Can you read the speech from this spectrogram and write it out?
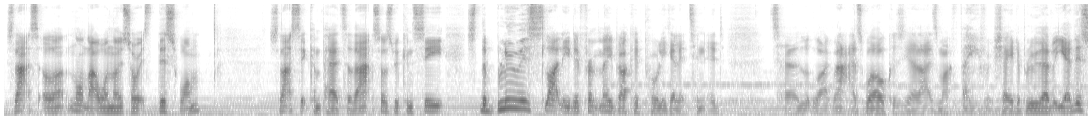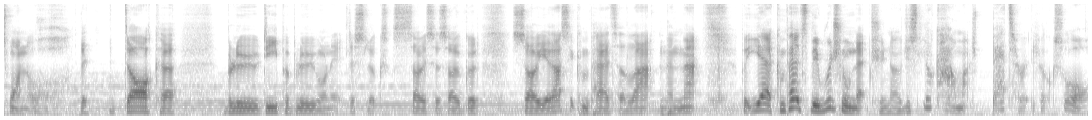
So that's, uh, not that one though, sorry, it's this one. So that's it compared to that. So as we can see, so the blue is slightly different. Maybe I could probably get it tinted to look like that as well, because yeah, that is my favourite shade of blue there. But yeah, this one, oh, the darker blue, deeper blue on it just looks so, so, so good. So yeah, that's it compared to that and then that. But yeah, compared to the original Neptune though, just look how much better it looks. Oh,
